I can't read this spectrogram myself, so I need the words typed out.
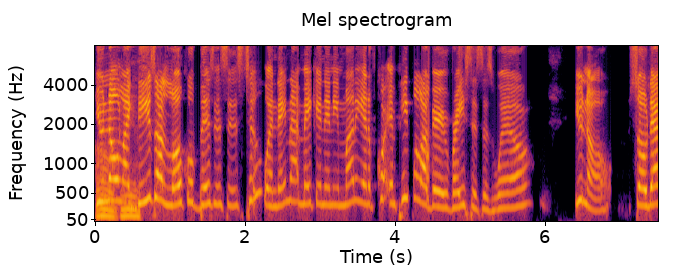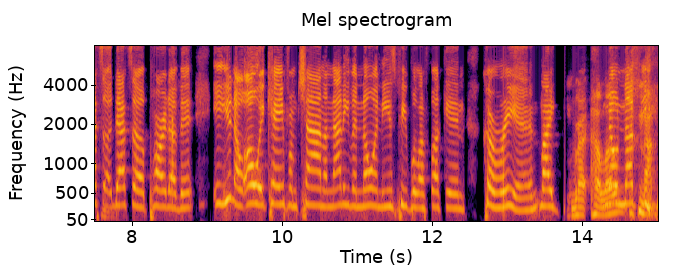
you Oh, know like these are local businesses too and they're not making any money and of course and people are very racist as well you know so that's a that's a part of it you know oh it came from china not even knowing these people are fucking korean like Right. Hello. No, nothing. not,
